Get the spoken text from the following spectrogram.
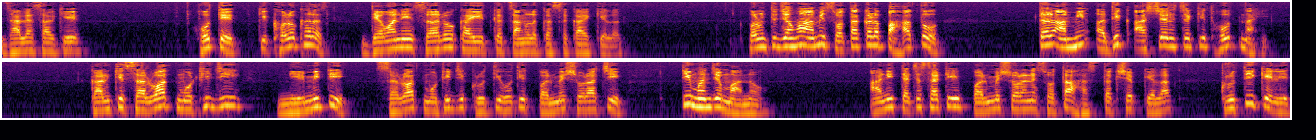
झाल्यासारखे होते की खरोखरच देवाने सर्व काही इतकं चांगलं कसं काय केलं. परंतु जेव्हा आम्ही स्वतःकडे पाहतो तर आम्ही अधिक आश्चर्यचकित होत नाही. कारण की सर्वात मोठी जी निर्मिती सर्वात मोठी जी कृती होती परमेश्वराची ती म्हणजे मानव. आणि त्याच्यासाठी परमेश्वराने स्वतः हस्तक्षेप केला कृती केलीत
